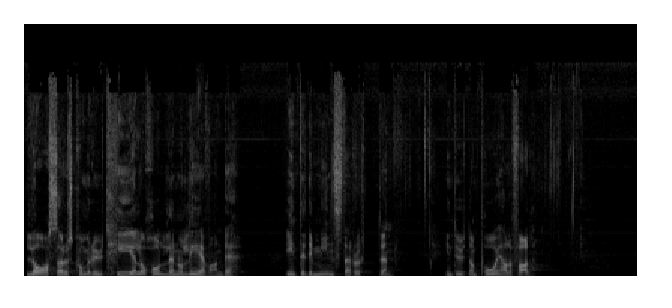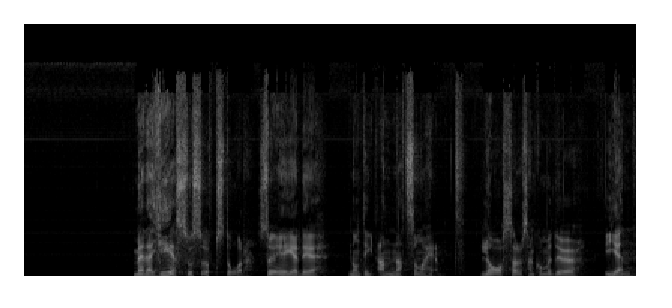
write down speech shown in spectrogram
Lazarus kommer ut hel och hållen och levande, inte det minsta rutten. Inte utanpå i alla fall. Men när Jesus uppstår så är det någonting annat som har hänt. Lazarus han kommer dö igen.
